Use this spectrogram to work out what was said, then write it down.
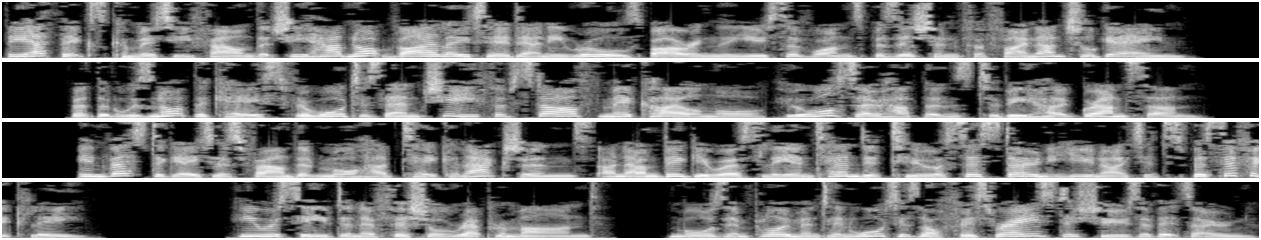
The Ethics Committee found that she had not violated any rules barring the use of one's position for financial gain. But that was not the case for Waters' then Chief of Staff Mikael Moore, who also happens to be her grandson. Investigators found that Moore had taken actions, unambiguously intended to assist OneUnited specifically. He received an official reprimand. Moore's employment in Waters' office raised issues of its own.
